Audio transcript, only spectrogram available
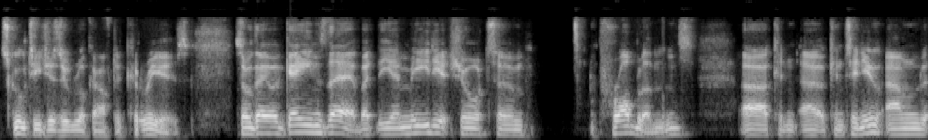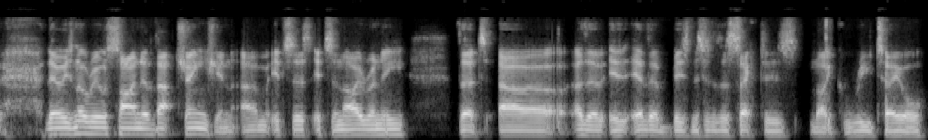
school teachers who look after careers. So there are gains there, but the immediate short term problems uh, can uh, continue, and there is no real sign of that changing. Um, it's a, it's an irony that uh, other other businesses, other sectors like retail,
